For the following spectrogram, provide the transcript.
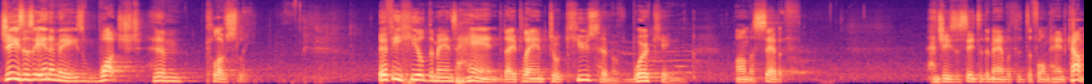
Jesus' enemies watched him closely. If he healed the man's hand, they planned to accuse him of working on the Sabbath. And Jesus said to the man with the deformed hand, Come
